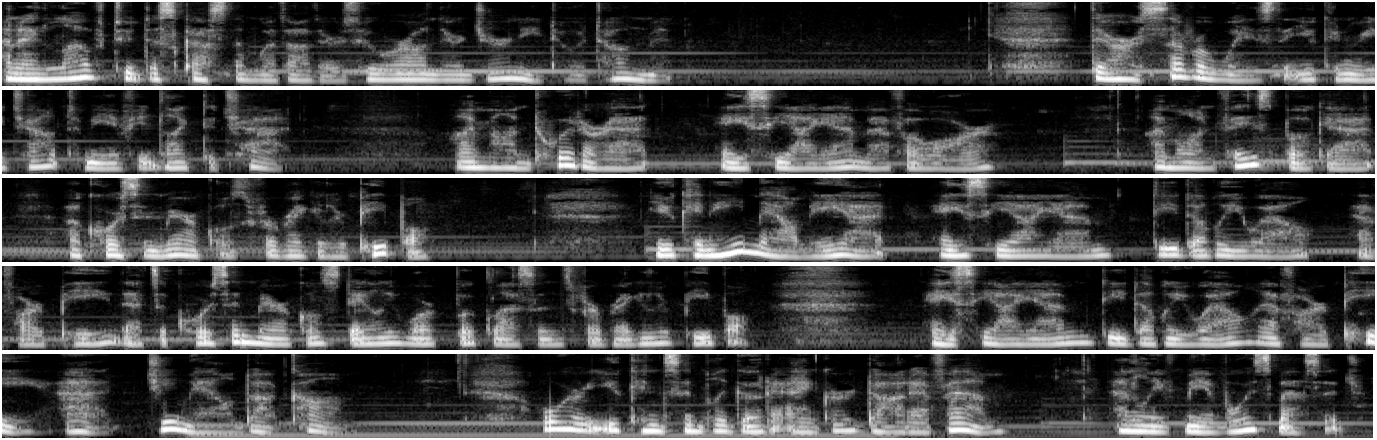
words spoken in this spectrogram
and I love to discuss them with others who are on their journey to atonement. There are several ways that you can reach out to me if you'd like to chat. I'm on Twitter at ACIMFOR. I'm on Facebook at A Course in Miracles for Regular People. You can email me at ACIMDWLFRP, that's A Course in Miracles Daily Workbook Lessons for Regular People, ACIMDWLFRP at gmail.com. Or you can simply go to anchor.fm and leave me a voice message.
